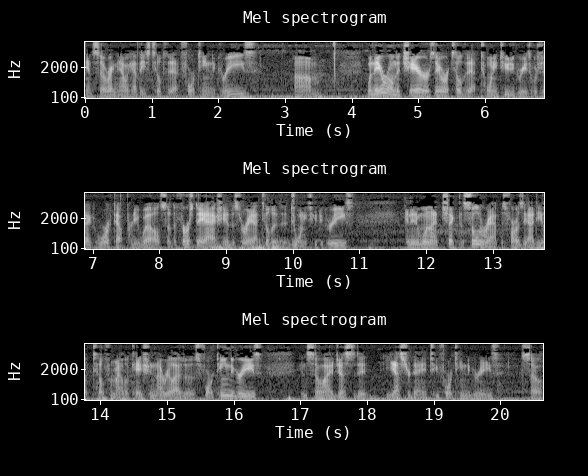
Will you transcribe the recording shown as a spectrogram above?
and so right now we have these tilted at 14 degrees. Um, when they were on the chairs, they were tilted at 22 degrees, which actually worked out pretty well. So the first day I actually had this array, I tilted it at 22 degrees. And then when I checked the solar app as far as the ideal tilt for my location, I realized it was 14 degrees. And so I adjusted it yesterday to 14 degrees. So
